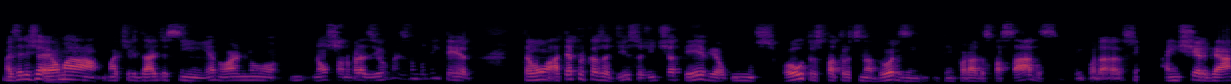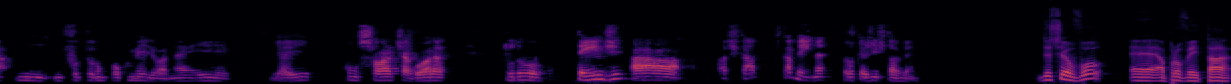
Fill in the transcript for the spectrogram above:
mas ele já é uma, uma atividade assim enorme, no, não só no Brasil, mas no mundo inteiro. Então, até por causa disso, a gente já teve alguns outros patrocinadores em temporadas passadas, assim, a enxergar um, um futuro um pouco melhor, né? E, e aí com sorte agora, tudo tende a, a ficar, ficar bem, né? Pelo que a gente está vendo. Deixa eu vou é, aproveitar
